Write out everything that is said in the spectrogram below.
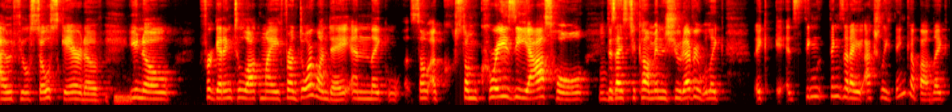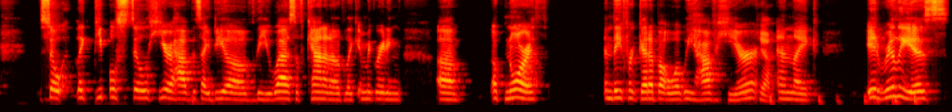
I would feel so scared of, you know, forgetting to lock my front door one day and like some a, some crazy asshole Mhm. decides to come in and shoot everyone. Like like it's things things that I actually think about. Like so like people still here have this idea of the US, of Canada, of like immigrating um, up north and they forget about what we have here. Yeah. And like it really is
